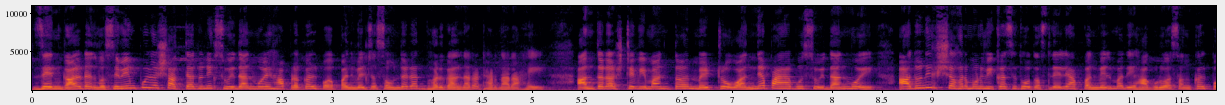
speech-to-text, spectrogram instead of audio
zen garden व स्विमिंग पूल अशा अत्याधुनिक सुविधांमुळे हा प्रकल्प पनवेलच्या सौंदर्यात भर घालणारा ठरणार आहे. आंतरराष्ट्रीय विमानतळ मेट्रो व अन्य पायाभूत सुविधांमुळे आधुनिक शहर म्हणून विकसित होत असलेल्या पनवेलमध्ये हा गृहसंकल्प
